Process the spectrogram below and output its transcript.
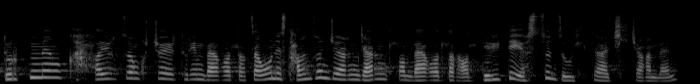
4232 төрлийн байгууллага за үүнээс 567 байгууллага бол дэрэгдээ ёс зүйн зөвлөлтөд ажиллаж байгаа юм байна.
